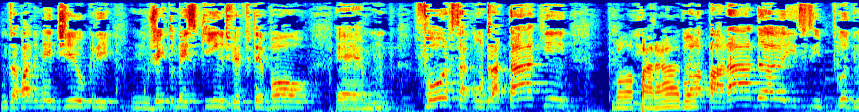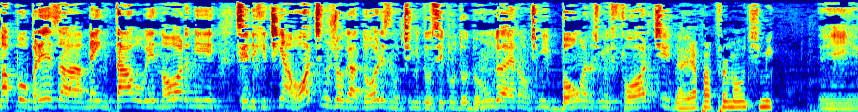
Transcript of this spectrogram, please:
Um trabalho medíocre, um jeito mesquinho de ver futebol, um- força, contra-ataque. Bola e- parada. Bola parada e, e uma pobreza mental enorme, sendo que tinha ótimos jogadores no time do ciclo do Dunga, era um time bom, era um time forte. Daria pra formar um time E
